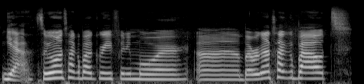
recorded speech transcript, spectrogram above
yeah. So we won't talk about grief anymore. Um, but we're gonna talk about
